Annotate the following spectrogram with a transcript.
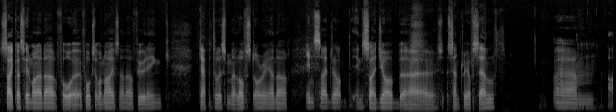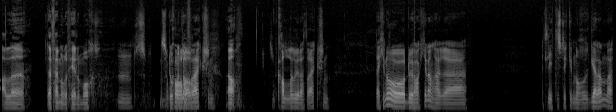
Psychos-filmerne er der, For, uh, Forks Over Knives er der, Food Inc., Capitalism, A Love Story er der, Inside Job. Inside Job, uh, Century of Self, Um, alle, det er 500 filmer. mm, som kaller for Action. Ja. Som kaller ut etter action. Det er ikke noe, du har ikke den her, uh, et lite stykke Norge, den der.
